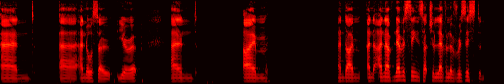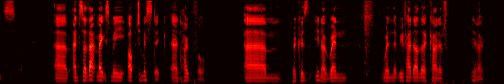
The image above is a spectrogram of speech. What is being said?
and uh, and also Europe, and I'm and I'm and and I've never seen such a level of resistance, um, and so that makes me optimistic and hopeful, um, because you know when when that we've had other kind of you know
